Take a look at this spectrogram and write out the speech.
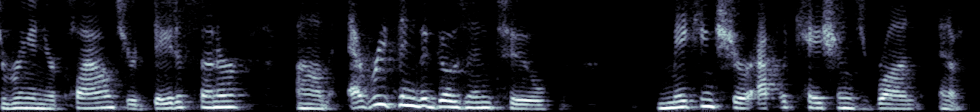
to bring in your clouds, your data center, um, everything that goes into making sure applications run in a,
